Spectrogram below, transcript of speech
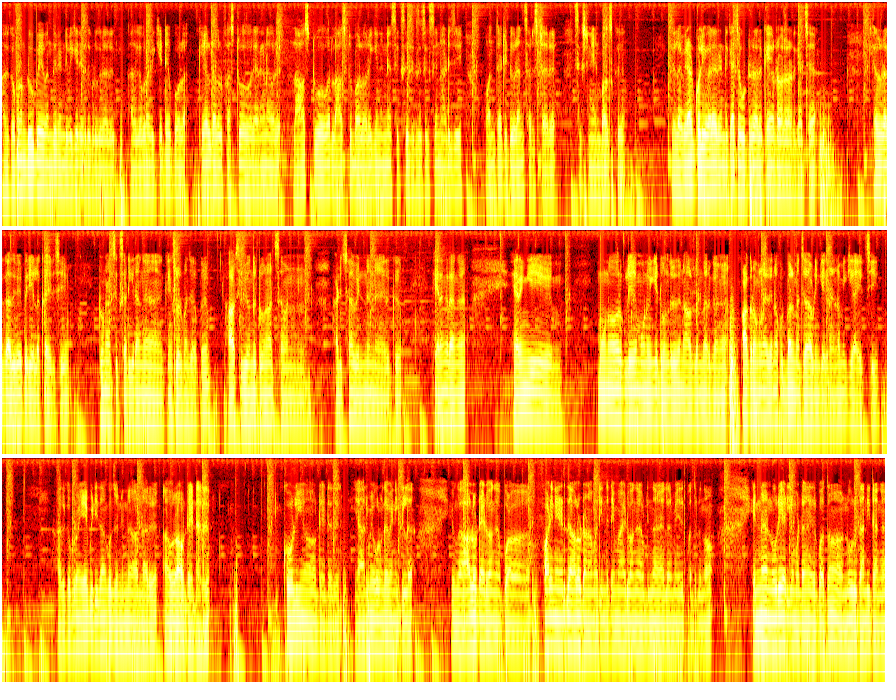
அதுக்கப்புறம் டூபே வந்து ரெண்டு விக்கெட் எடுத்து கொடுக்குறாரு. அதுக்கப்புறம் விக்கெட்டே போகல. கேஎல் ராகுல் ஃபஸ்ட்டு ஓவர் இறங்கினவர். லாஸ்ட் ஓவர் லாஸ்ட் பால் வரைக்கும் நின்று சிக்ஸு சிக்ஸு சிக்ஸுன்னு அடித்து ஒன் தேர்ட்டி டூ ரன்ஸ் அடிச்சிட்டாரு. சிக்ஸ்டி நைன் பால்ஸ்க்கு இதில் விராட் கோலி வேறு ரெண்டு கேட்சை விட்டுறாரு. கேஎல் ராகுலோட கேட்சை கேஎல் ராகுல் அதுவே பெரிய லக் ஆகிடுச்சு டூ நாட் சிக்ஸ் அடிக்கிறாங்க கிங்ஸ் பஞ்சாப்பு ஆர்சிபி வந்து டூ நாட் oh செவன் அடித்தா வின்னுன்னு இருக்குது இறங்குறாங்க. இறங்கி மூணு ஓவருக்குள்ளேயே மூணு விக்கெட் விழுந்துருது. நாலுலேருந்து தான் இருக்காங்க. பார்க்குறவங்களாம் இது என்ன ஃபுட்பால் மேட்ச்சா அப்படின்னு கேட்குற நிலைமைக்கு ஆயிடுச்சு. அதுக்கப்புறம் ஏபிடி தான் கொஞ்சம் நின்று ஆடினார். அவரும் அவுட் ஆகிட்டார் கோலியும் அவுட் ஆகிட்டார் யாருமே ஒழுங்காகவே நிற்கல இவங்க ஆல் அவுட் ஆகிடுவாங்க இப்போ ஃபார்ட்டி நைன் எடுத்து ஆல் அவுட் ஆன மாதிரி இந்த டைம் ஆகிடுவாங்க அப்படின்னு தான் எல்லாருமே எதிர்பார்த்துட்டு இருந்தோம். என்ன நூறே அடிக்க மாட்டாங்க எதிர்பார்த்தோம். நூறு தாண்டிட்டாங்க.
